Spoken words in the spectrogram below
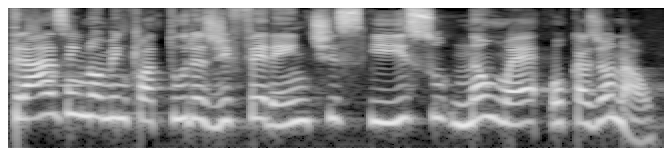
trazem nomenclaturas diferentes e isso não é ocasional.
